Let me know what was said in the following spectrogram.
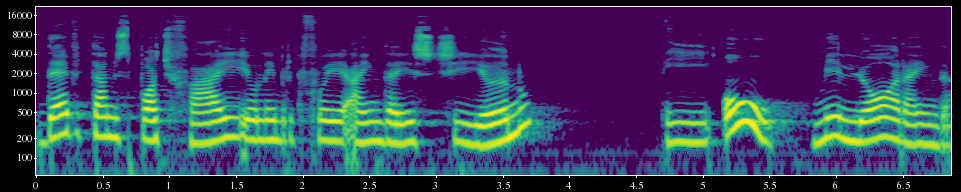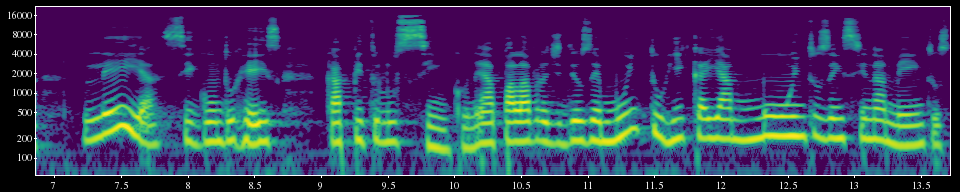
deve estar no Spotify. Eu lembro que foi ainda este ano. E, ou, melhor ainda, leia 2 Reis, capítulo 5. Né? A palavra de Deus é muito rica e há muitos ensinamentos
